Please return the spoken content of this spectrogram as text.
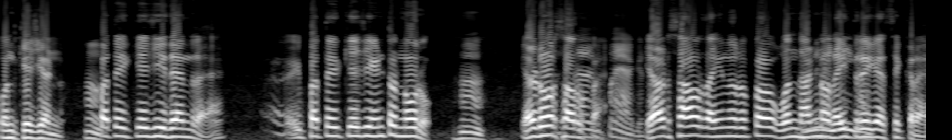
ಒಂದು ಕೆ ಜಿ ಹಣ್ಣು. ಇಪ್ಪತ್ತೈದು ಕೆ ಜಿ ಇದೆ ಅಂದರೆ ಇಪ್ಪತ್ತೈದು ಕೆ ಜಿ ಇಂಟು ನೂರು. ಹಾಂ. ಎರಡೂವರೆ ಸಾವಿರ ರೂಪಾಯಿ. ಎರಡು ಸಾವಿರದ ಐನೂರು ರೂಪಾಯಿ ಒಂದು ಹಣ್ಣು ರೈತರಿಗೆ ಸಿಕ್ಕರೆ.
